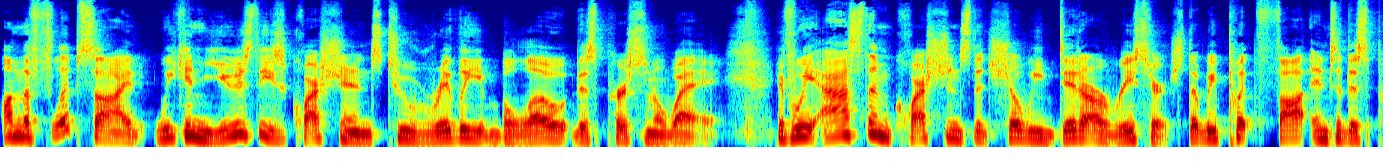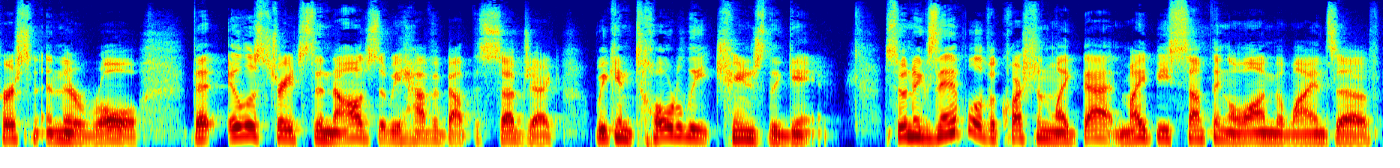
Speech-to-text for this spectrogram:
On the flip side, we can use these questions to really blow this person away. If we ask them questions that show we did our research, that we put thought into this person and their role, that illustrates the knowledge that we have about the subject, we can totally change the game. So, an example of a question like that might be something along the lines of,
